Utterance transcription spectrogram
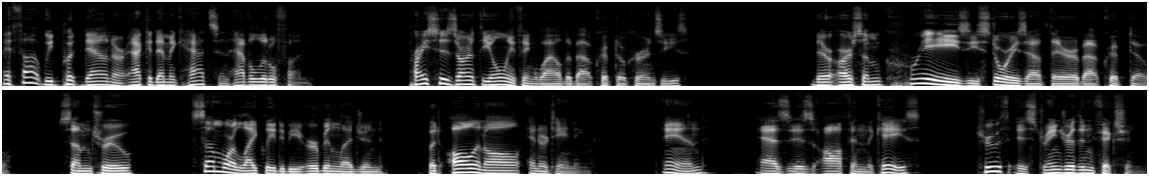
I thought we'd put down our academic hats and have a little fun. Prices aren't the only thing wild about cryptocurrencies. There are some crazy stories out there about crypto, some true, some more likely to be urban legend, but all in all entertaining. And, as is often the case, truth is stranger than fiction.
